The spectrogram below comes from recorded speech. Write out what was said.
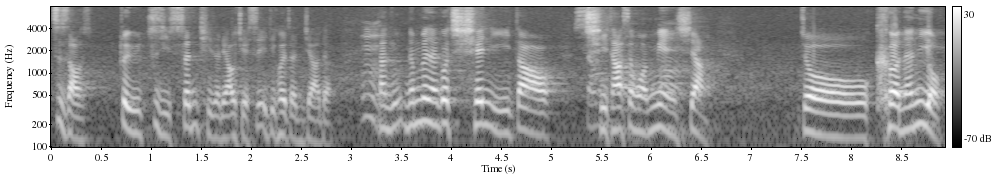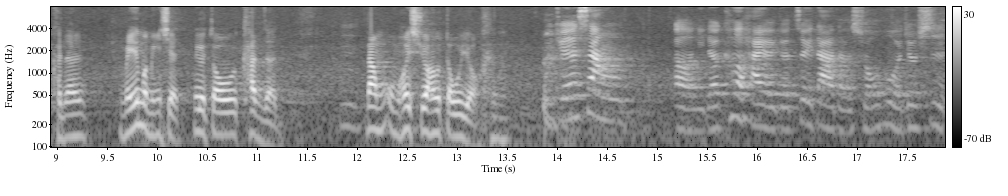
至少对于自己身体的了解是一定会增加的。嗯，但能不能够迁移到其他生活面向，就可能有可能没那么明显，那个都看人。嗯，但我们会希望都有。我觉得上呃你的课还有一个最大的收获就是。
